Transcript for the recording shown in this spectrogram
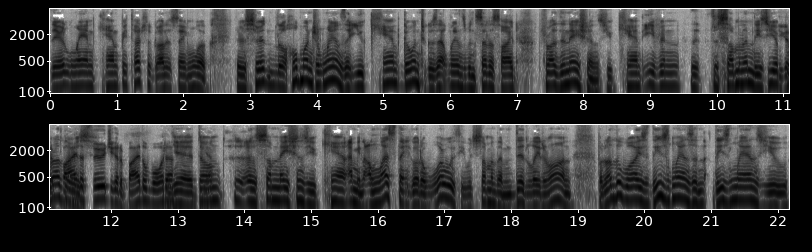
Their land can't be touched. So God is saying, "Look, there's certain a whole bunch of lands that you can't go into because that land's been set aside for other nations. You can't even. The, the, some of them, these are your brothers. You got to buy the food, you got to buy the water. Yeah, don't. Uh, some nations you can't. I mean, unless they go to war with you, which some of them did later on. But otherwise, these lands and these lands you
